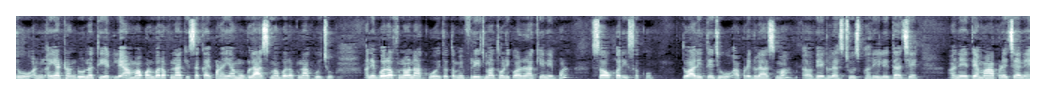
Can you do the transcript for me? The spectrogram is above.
જો અહીંયા ઠંડુ નથી એટલે આમાં પણ બરફ નાખી શકાય, પણ અહીંયા હું ગ્લાસમાં બરફ નાખું છું. અને બરફ ન નાખવું હોય તો તમે ફ્રીજમાં થોડીક વાર રાખીને પણ સર્વ કરી શકો. તો આ રીતે જુઓ, આપણે ગ્લાસમાં બે ગ્લાસ જ્યુસ ભરી લીધા છે. અને તેમાં આપણે છે ને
